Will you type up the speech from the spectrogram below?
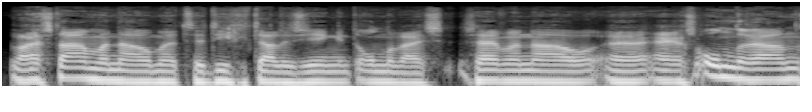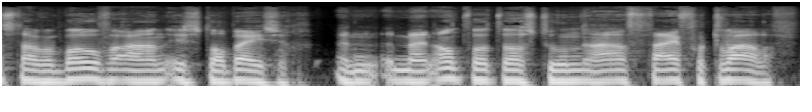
waar staan we nou met de digitalisering in het onderwijs? Zijn we nou ergens onderaan? Staan we bovenaan? Is het al bezig? En mijn antwoord was toen ah, vijf voor twaalf.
